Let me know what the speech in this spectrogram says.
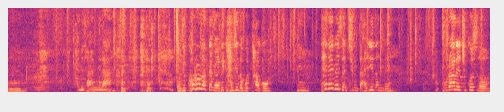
음, 감사합니다. 어디 코로나 때문에 어디 가지도 못하고 음, 텔레비전 지금 난리던데 불안해 죽겠어.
